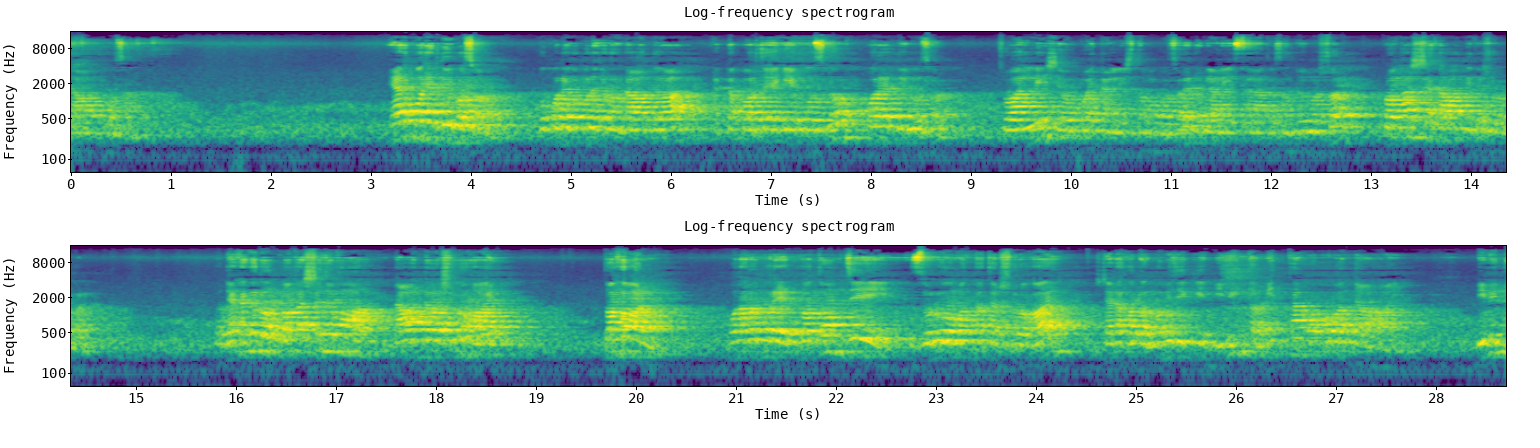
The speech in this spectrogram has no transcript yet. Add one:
দাওয়াত পৌঁছান। এরপরের দুই বছর গোপনে গোপনে যখন দাওয়াত দেওয়া একটা পর্যায়ে গিয়ে পৌঁছলো, পরের দুই বছর চুয়াল্লিশ এবং পঁয়তাল্লিশতম বছরে নবী আলী ইসলাম দুই বছর প্রকাশ্যে দাওয়াত দিতে শুরু করেন। তো দেখা গেল, প্রকাশ্যে যখন দাওয়াত দেওয়া শুরু হয়, তখন ওনার উপরে প্রথম যে জুলুম অত্যাচার শুরু হয় সেটা হলো নবীজিকে বিভিন্ন মিথ্যা অপবাদ দেওয়া হয়, বিভিন্ন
